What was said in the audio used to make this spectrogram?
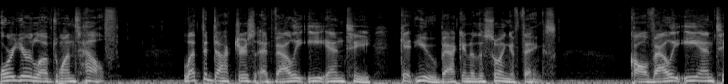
or your loved one's health. Let the doctors at Valley ENT get you back into the swing of things. Call Valley ENT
